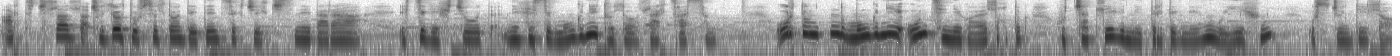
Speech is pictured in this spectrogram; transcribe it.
ардчлал чөлөө төрсөлдөөнд эдийн засаг жилжсэний дараа эцэг эхчүүд нэг хэсэг мөнгөний төлөө ларцгаасан. Үр дүндээ мөнгөний үн цэнийг ойлгодог хүч чадлыг нь мэдэрдэг нэгэн үеийнхэн өсч үндэлөө.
